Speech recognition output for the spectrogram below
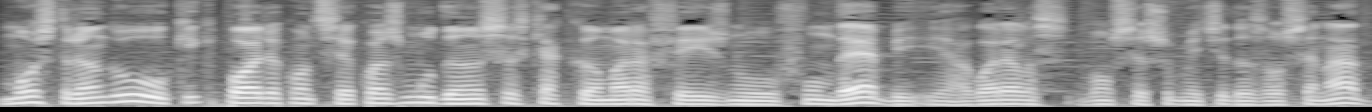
mostrando o que, que, pode acontecer com as mudanças que a Câmara fez no Fundeb, e agora elas vão ser submetidas ao Senado,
